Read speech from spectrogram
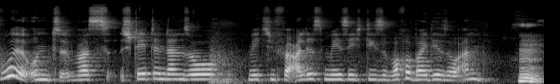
Cool. Und was steht denn dann so Mädchen für alles mäßig diese Woche bei dir so an? Hm,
